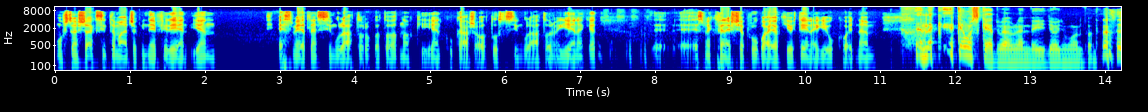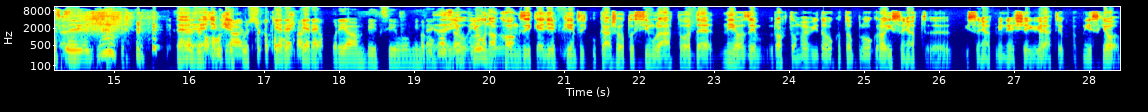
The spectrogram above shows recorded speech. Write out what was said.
mostanság szinte már csak mindenféle ilyen, ilyen eszméletlen szimulátorokat adnak ki, ilyen kukás autós szimulátor, meg ilyeneket. De Ezt meg fene se próbálja ki, hogy tényleg jók vagy nem. Ennek nekem most kedvem lenne így, ahogy mondod. De Ez egy tanulság, csak a gyerek, gyerekkori ambíció mindenki. De jó, jónak hangzik egyébként, hogy kukás szimulátor, de néha azért raktam be videókat a blogra, iszonyat, iszonyat minőségű játékoknak néz ki. A,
